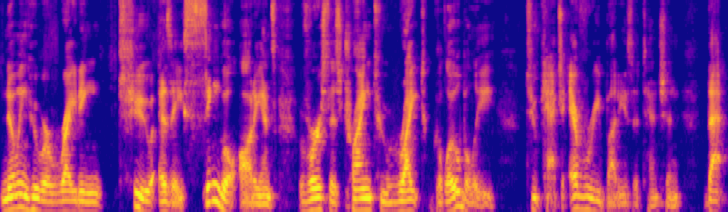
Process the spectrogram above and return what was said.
knowing who we're writing to as a single audience versus trying to write globally to catch everybody's attention that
